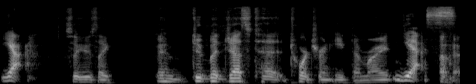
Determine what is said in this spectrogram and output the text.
yeah So he was like, and but just to torture and eat them, right? yes Okay.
